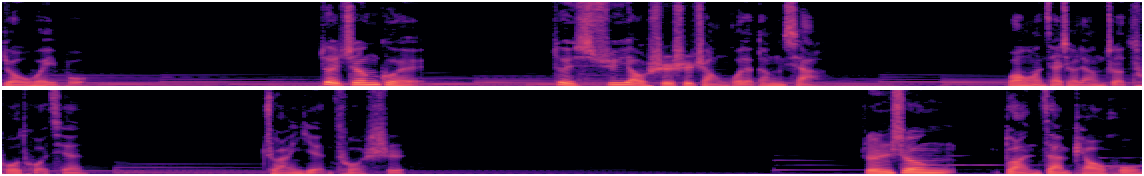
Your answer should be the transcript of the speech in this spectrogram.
犹未卜。最珍贵、最需要时时掌握的当下，往往在这两者蹉跎间，转眼错失。人生短暂飘忽。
